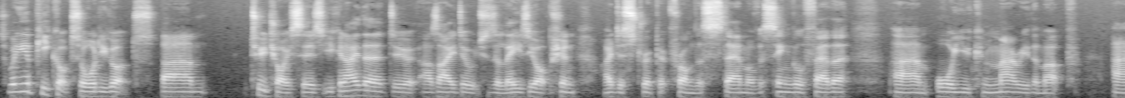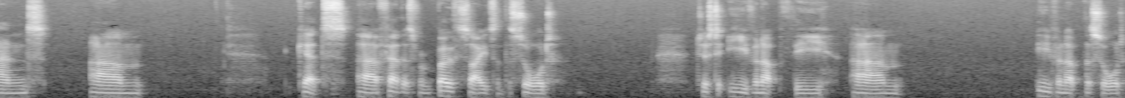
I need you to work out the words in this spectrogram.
so with your peacock sword you got um, two choices. You can either do it as I do, which is a lazy option. I just strip it from the stem of a single feather, um, or you can marry them up and um, get uh, feathers from both sides of the sword, just to even up the um, even up the sword.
